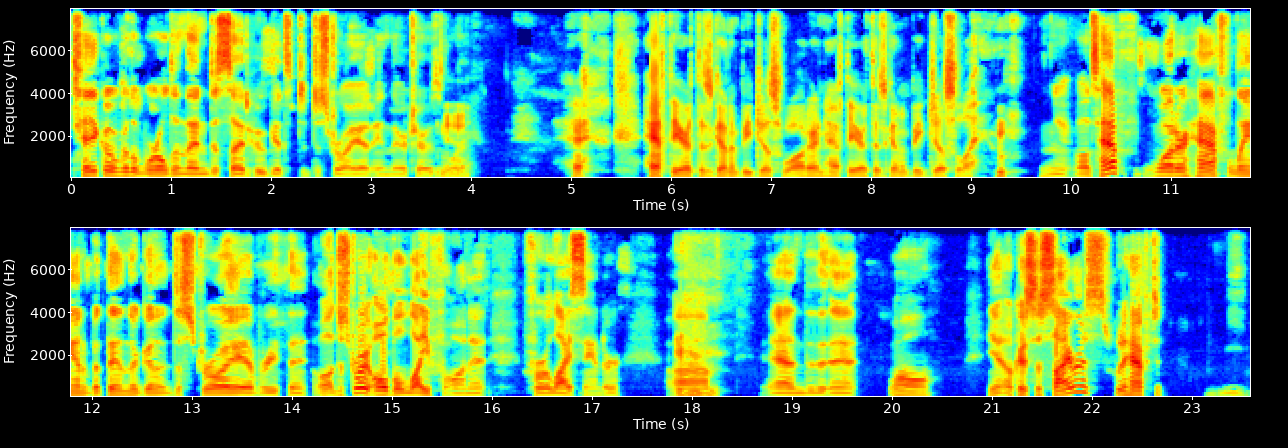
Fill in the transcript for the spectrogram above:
take over the world and then decide who gets to destroy it in their chosen Yeah. way. Half the Earth is gonna be just water, and half the Earth is gonna be just land. Yeah, well, it's half water, half land, but then they're gonna destroy everything. Well, destroy all the life on it for Lysandre. Um, and uh, well, yeah, okay. So Cyrus would have to, you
